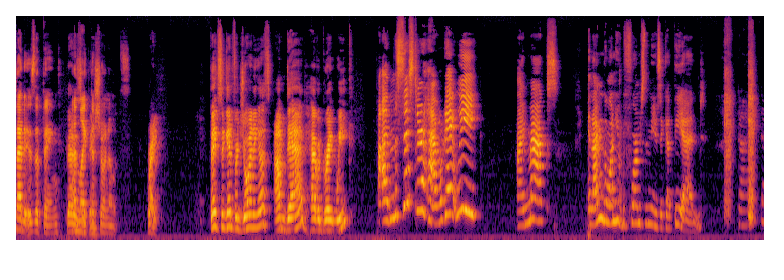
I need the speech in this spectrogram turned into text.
That is a thing. That is a unlike thing. the show notes. Right. Thanks again for joining us. I'm Dad. Have a great week. I'm the sister. Have a great week. I'm Max, and I'm the one who performs the music at the end. Da, da, da.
